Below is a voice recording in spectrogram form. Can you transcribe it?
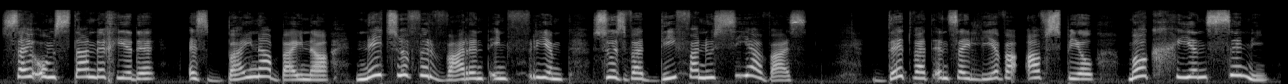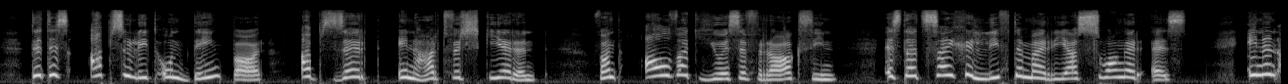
Sy omstandighede is byna byna net so verwarrend en vreemd soos wat die van Hosea was. Dit wat in sy lewe afspeel, maak geen sin nie. Dit is absoluut ondenkbaar, absurd en hartverskeurend, want al wat Josef raak sien, is dat sy geliefde Maria swanger is. En in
